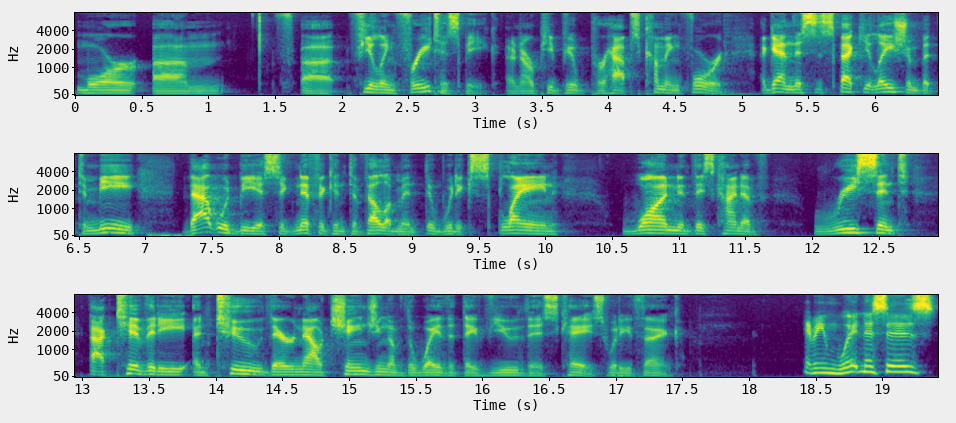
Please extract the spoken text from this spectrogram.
more um, uh, feeling free to speak? And are people perhaps coming forward? Again, this is speculation, but to me, that would be a significant development that would explain one, this kind of recent activity, and two, their now changing of the way that they view this case. What do you think? I mean, witnesses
